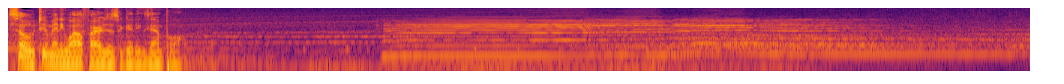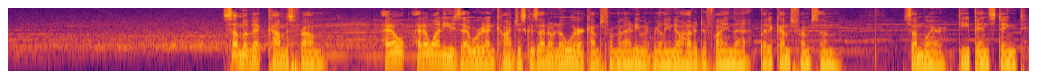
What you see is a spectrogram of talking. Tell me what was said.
So Too Many Wildfires is a good example. Some of it comes from I don't I don't want to use that word unconscious because I don't know where it comes from and I don't even really know how to define that, but it comes from some somewhere deep instinct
